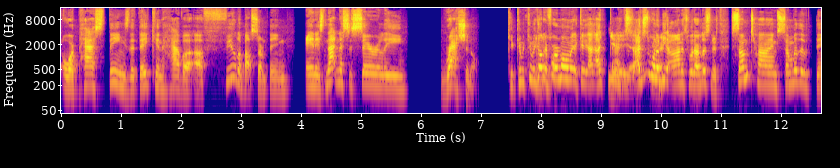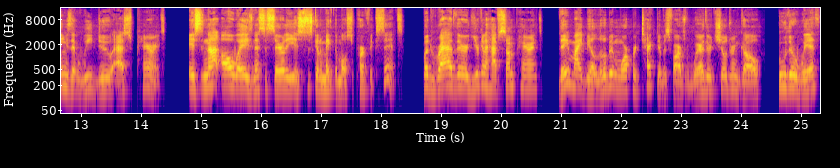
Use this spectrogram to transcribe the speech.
or past things that they can have a, a feel about something, and it's not necessarily rational. Can, can, we, can we go there mm-hmm. for a moment? I, I, yeah, I, just, yeah. I just want to be honest with our listeners. Sometimes some of the things that we do as parents, it's not always necessarily, it's just going to make the most perfect sense. But rather, you're going to have some parents they might be a little bit more protective as far as where their children go, who they're with.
